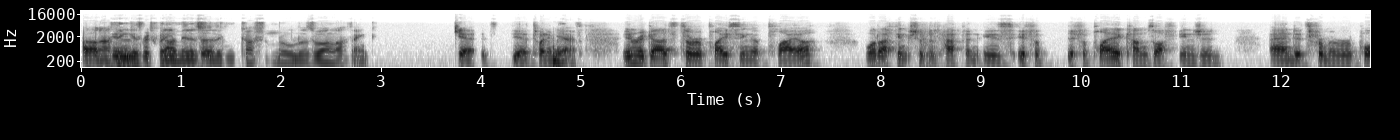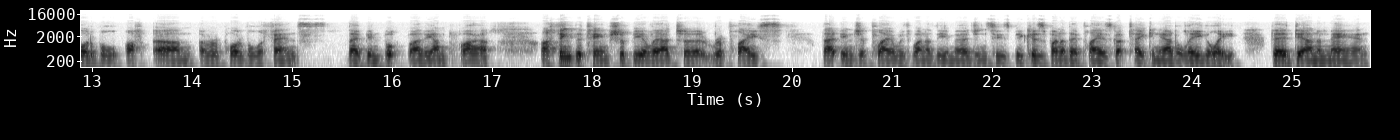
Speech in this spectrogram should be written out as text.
Um, I think it's twenty minutes to- for the concussion rule as well. I think. yeah, it's yeah, twenty Yeah. minutes. In regards to replacing a player, what I think should happen is if a if a player comes off injured and it's from a reportable off um, a reportable offence, they've been booked by the umpire. I think the team should be allowed to replace that injured player with one of the emergencies because one of their players got taken out illegally. They're down a man.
